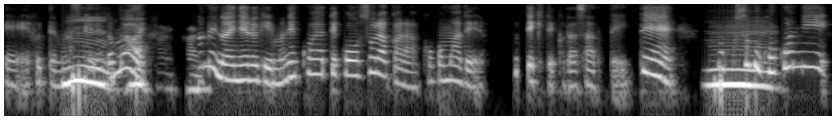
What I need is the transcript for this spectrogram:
えー降ってますけれども、うんはいはいはい。雨のエネルギーもね、こうやってこう空からここまで降ってきてくださっていて、うん。もうすぐここに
